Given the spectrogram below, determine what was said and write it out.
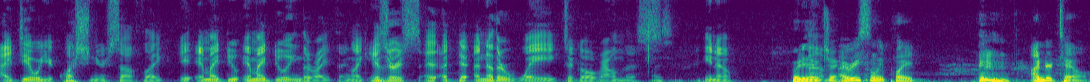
idea where you question yourself like am i do am i doing the right thing like is there s- a- a di- another way to go around this I see. you know what do you think Um, Jay? I recently played Undertale.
